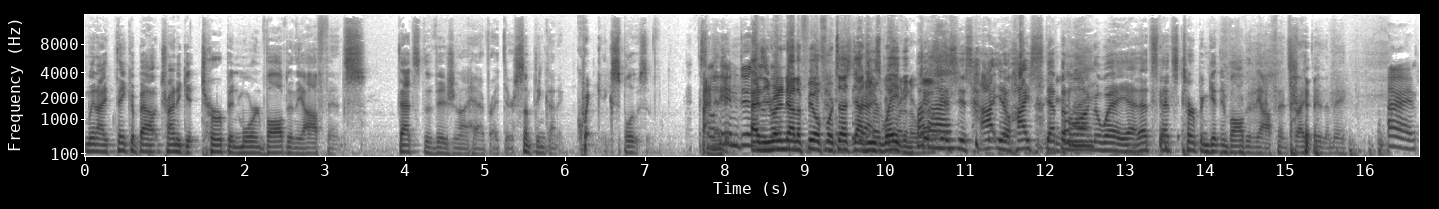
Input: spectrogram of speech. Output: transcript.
when I think about trying to get Turpin more involved in the offense, that's the vision I have right there. Something kind of quick, explosive. So him doing As the- he's running down the field for a touchdown, he's waving. Just, Bye. just, just high, you know, high stepping along the way. Yeah, that's that's Turpin getting involved in the offense right there to me. All right,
